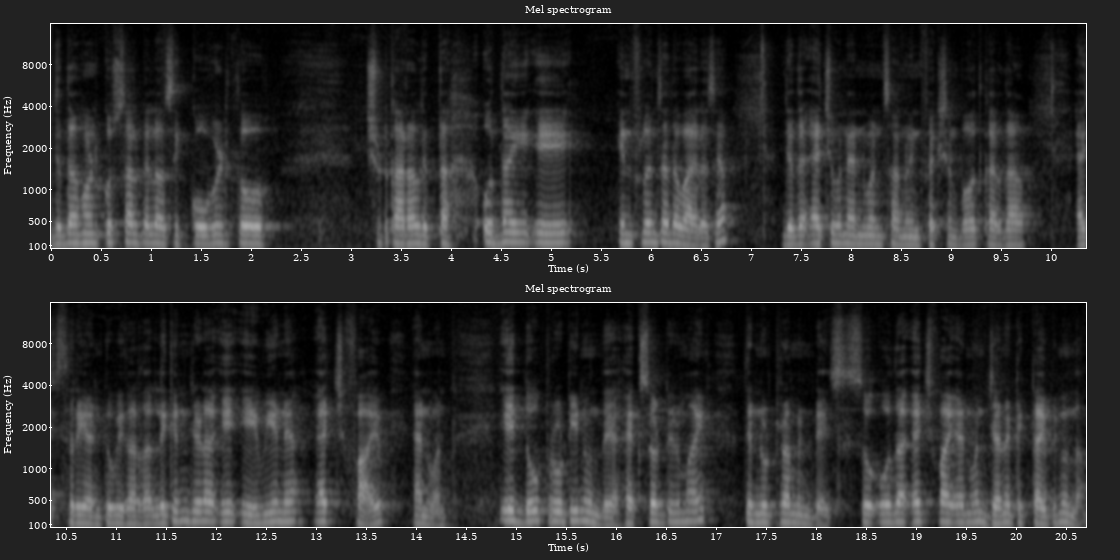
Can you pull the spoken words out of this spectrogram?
ਜਿੱਦਾਂ ਹੁਣ ਕੁਝ ਸਾਲ ਪਹਿਲਾਂ ਅਸੀਂ ਕੋਵਿਡ ਤੋਂ ਛੁਟਕਾਰਾ ਲਿੱਤਾ ਉਦਾਂ ਹੀ ਇਹ ਇਨਫਲੂਐਂਜ਼ਾ ਦਾ ਵਾਇਰਸ ਹੈ ਜਿਹਦਾ H1N1 ਸਾਨੂੰ ਇਨਫੈਕਸ਼ਨ ਬਹੁਤ ਕਰਦਾ H3N2 ਵੀ ਕਰਦਾ, ਲੇਕਿਨ ਜਿਹੜਾ ਇਹ ਏਵੀਅਨ ਹੈ H5N1 ਇਹ ਦੋ ਪ੍ਰੋਟੀਨ ਹੁੰਦੇ ਆ ਹੈਕਸੋਡਰਮਾਈਡ ਤੇ ਨਿਊਟਰਾਮਿਨਡੇਸ ਸੋ ਉਹਦਾ H5N1 ਜੈਨੇਟਿਕ ਟਾਈਪਿੰਗ ਹੁੰਦਾ।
